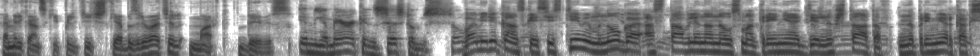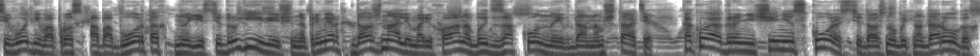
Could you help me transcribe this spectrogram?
американский политический обозреватель Марк Дэвис. В американской системе многое оставлено на усмотрение отдельных штатов. Например, как сегодня вопрос об абортах, но есть и другие вещи. Например, должна ли марихуана быть законной в данном штате? Какое ограничение скорости должно быть на дорогах?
